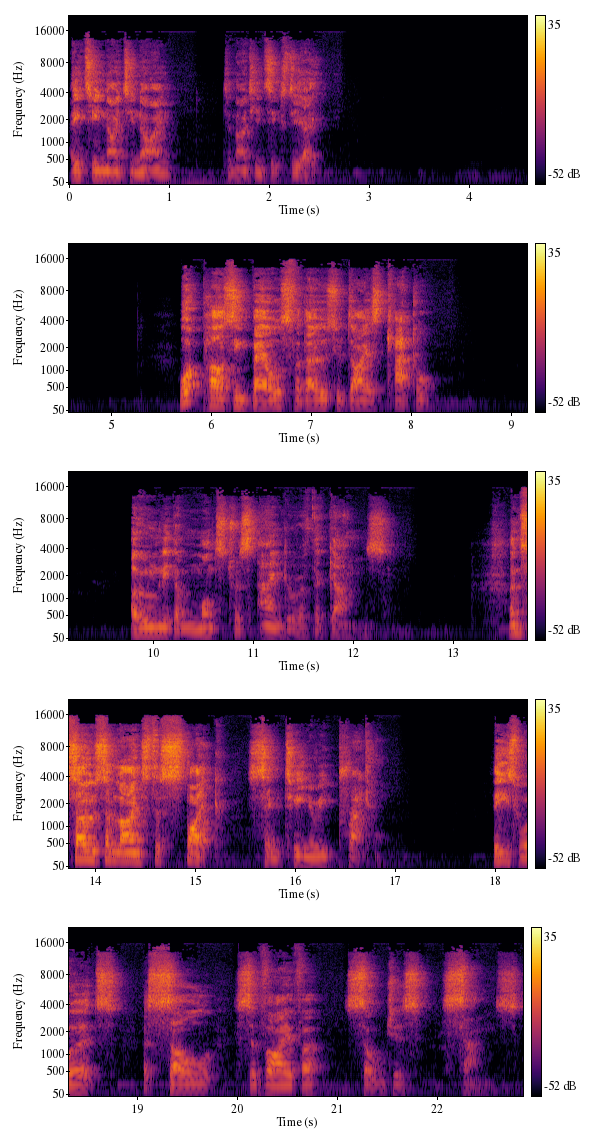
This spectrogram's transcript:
1899 to 1968. What passing bells for those who die as cattle? Only the monstrous anger of the guns. And so some lines to spike centenary prattle. These words, a sole survivor, soldiers' sons.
